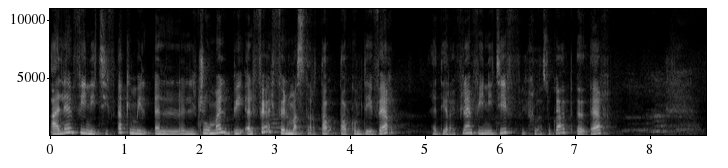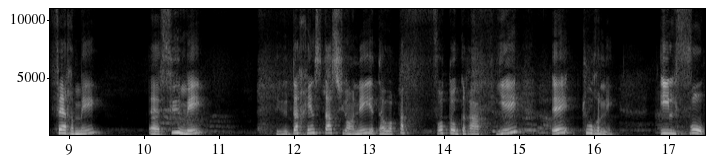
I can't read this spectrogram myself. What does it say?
à l'infinitif. أكمل الجمل بالفعل في المصدر. طالكم des verbes هادي راهي في الانفينيتيف يخلصوا كاع ب او ار fermer آه فومي يدخن ستاسيوني يتوقف photographier et tourner il faut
